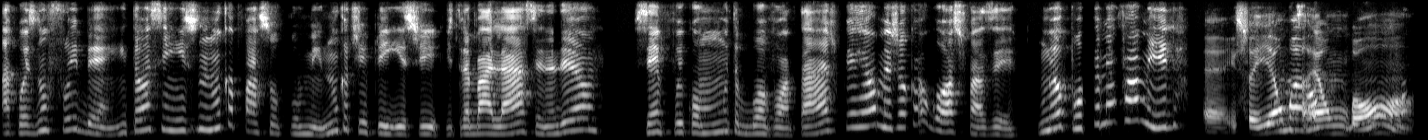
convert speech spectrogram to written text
a coisa não flui bem. Então, assim, isso nunca passou por mim, nunca tive preguiça de, de trabalhar, você entendeu? Sempre fui com muita boa vontade, porque realmente é o que eu gosto de fazer. O meu público é minha família. É, isso aí é, uma, é um bom.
